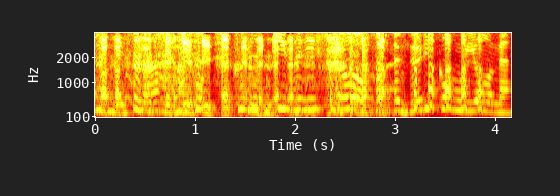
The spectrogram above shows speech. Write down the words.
せん。ですか？古傷に塩を塗り込むような。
